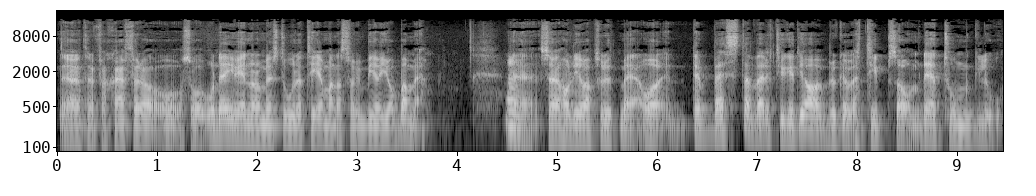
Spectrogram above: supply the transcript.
när jag träffar chefer och, och så. Och det är ju en av de stora temana som vi ber att jobba med. Mm. Eh, Så jag håller ju absolut med. Och det bästa verktyget jag brukar tipsa om det är tom glo.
